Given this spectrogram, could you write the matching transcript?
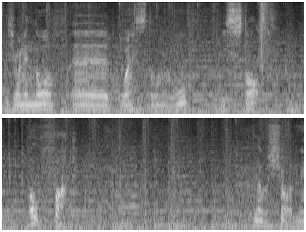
He's running north, uh, west along the wall. He's stopped. Oh fuck! Another shot at me.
